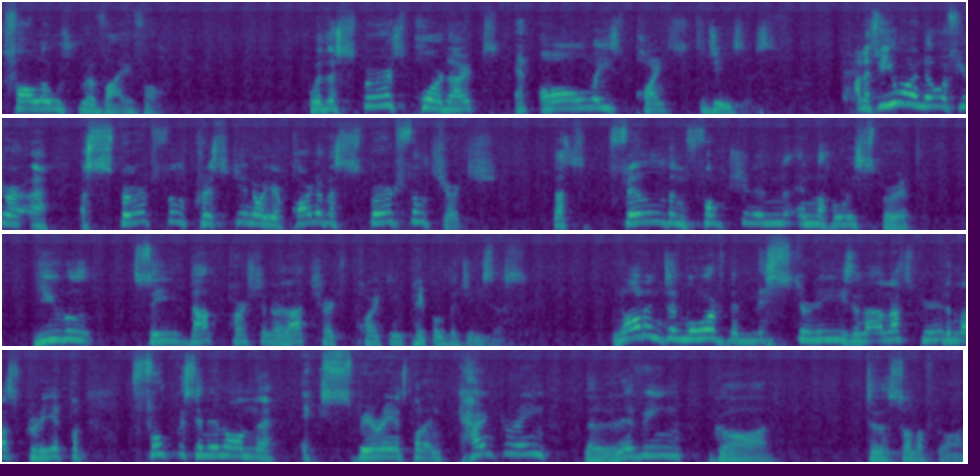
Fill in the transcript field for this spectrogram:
follows revival. Where the Spirit's poured out, it always points to Jesus. And if you want to know if you're a, a spirit filled Christian or you're part of a spirit filled church that's filled and functioning in the Holy Spirit, you will see that person or that church pointing people to Jesus. Not into more of the mysteries, and, and that's good and that's great, but focusing in on the experience, but encountering the living God to the Son of God.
